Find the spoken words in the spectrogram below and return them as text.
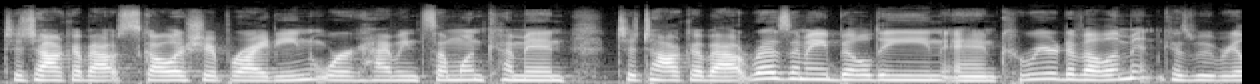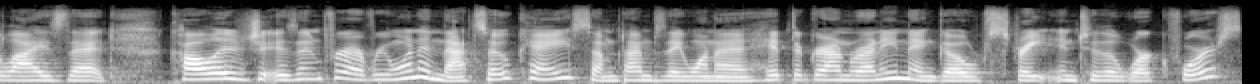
to talk about scholarship writing. We're having someone come in to talk about resume building and career development because we realize that college isn't for everyone, and that's okay. Sometimes they want to hit the ground running and go straight into the workforce.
